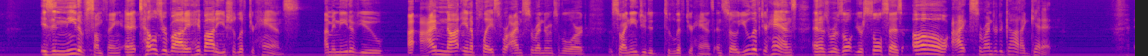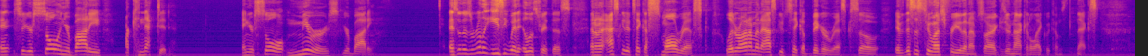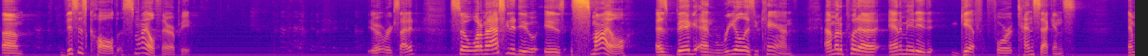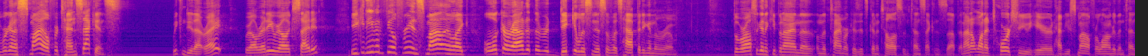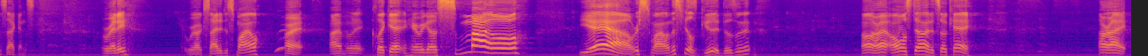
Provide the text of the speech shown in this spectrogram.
is in need of something and it tells your body, hey body, you should lift your hands. I'm in need of you. I, am not in a place where I'm surrendering to the Lord, so I need you to, to lift your hands. And so you lift your hands, and as a result, your soul says, oh, I surrender to God. I get it. And so your soul and your body are connected, and your soul mirrors your body. And so there's a really easy way to illustrate this, and I'm going to ask you to take a small risk. Later on, I'm going to ask you to take a bigger risk. So if this is too much for you, then I'm sorry, because you're not going to like what comes next. Um, this is called smile therapy. We're excited? So what I'm going to ask you to do is smile as big and real as you can. I'm going to put an animated GIF for 10 seconds, and we're going to smile for 10 seconds. We can do that, right? We're all ready? We're all excited? You can even feel free and smile and like look around at the ridiculousness of what's happening in the room. But we're also going to keep an eye on the, on the timer because it's going to tell us when 10 seconds is up. And I don't want to torture you here and have you smile for longer than 10 seconds. Ready? We're excited to smile? All right. I'm going to click it, and here we go. Smile! Yeah, we're smiling. This feels good, doesn't it? All right, almost done. It's okay. All right.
